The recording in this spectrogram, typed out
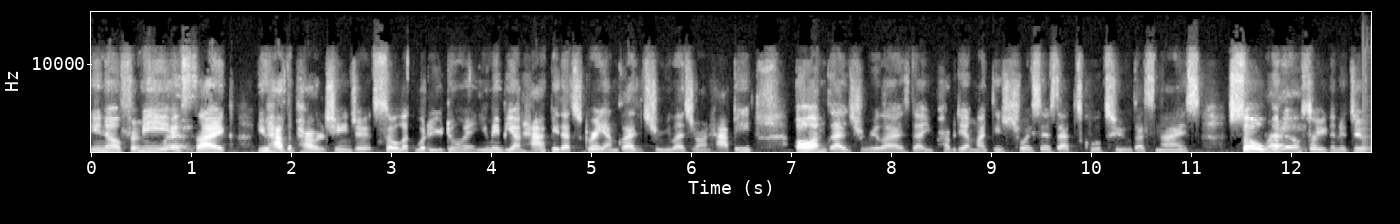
You know for me right. it's like you have the power to change it. So like what are you doing? You may be unhappy. That's great. I'm glad that you realize you're unhappy. Oh i'm glad that you realize that you probably didn't like these choices. That's cool too. That's nice. So right. what else are you going to do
